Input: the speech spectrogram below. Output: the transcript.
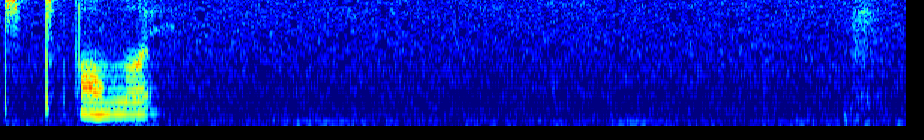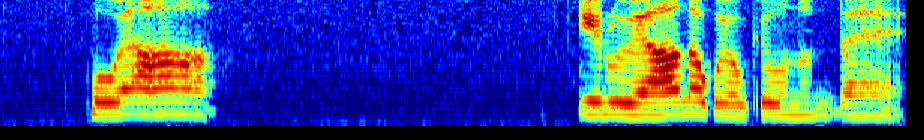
진짜 너무해. 뭐야? 일을 왜 안 하고 여기 오는데?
